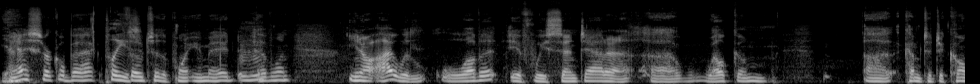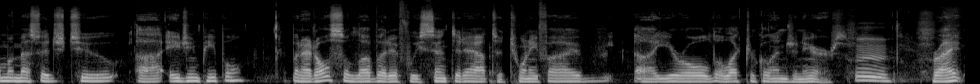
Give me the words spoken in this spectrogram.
yeah. May I circle back, Please. though, to the point you made, Evelyn? You know, I would love it if we sent out a, a welcome, uh, come to Tacoma message to uh, aging people, but I'd also love it if we sent it out to 25 uh, year old electrical engineers, right?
